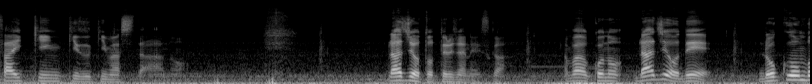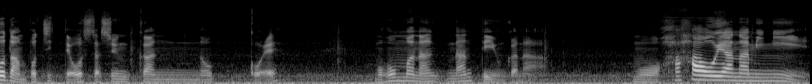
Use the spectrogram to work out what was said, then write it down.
最近気づきました。あのラジオ撮ってるじゃないですか。まあこのラジオで録音ボタンポチって押した瞬間の声もうほんまなんなんて言うんかな。もう母親並みに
